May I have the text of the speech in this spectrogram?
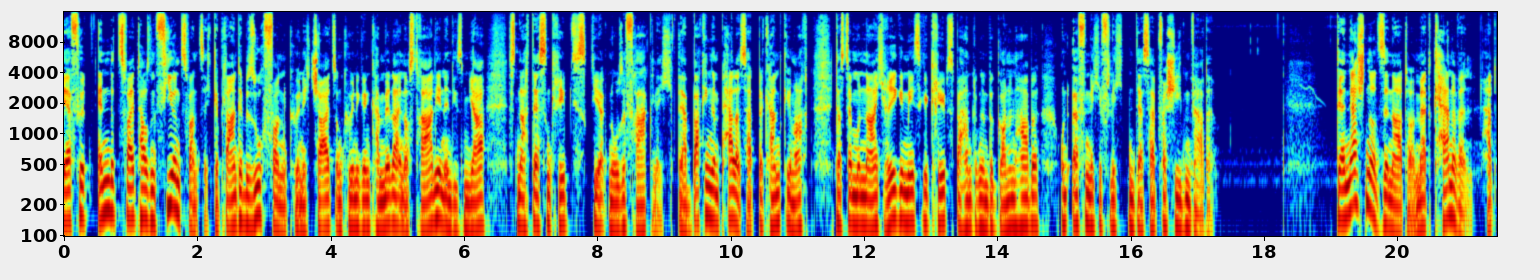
Der für Ende 2024 geplante Besuch von König Charles und Königin Camilla in Australien in diesem Jahr ist nach dessen Krebsdiagnose fraglich. Der Buckingham Palace hat bekannt gemacht, dass der Monarch regelmäßige Krebsbehandlungen begonnen habe und öffentliche Pflichten deshalb verschieben werde. Der National-Senator Matt Canavan hat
